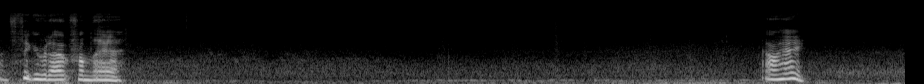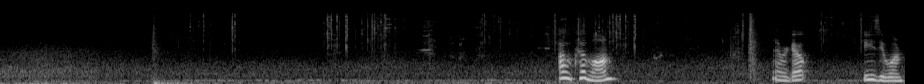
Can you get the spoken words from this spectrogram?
And figure it out from there. Oh, hey. Oh, come on. There we go. Easy one.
